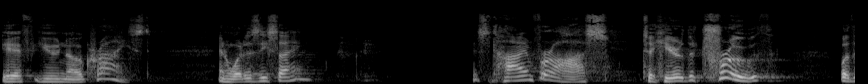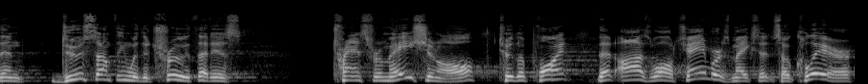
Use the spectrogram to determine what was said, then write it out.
if you know Christ. And what is he saying? It's time for us to hear the truth, but then do something with the truth that is transformational to the point that Oswald Chambers makes it so clear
